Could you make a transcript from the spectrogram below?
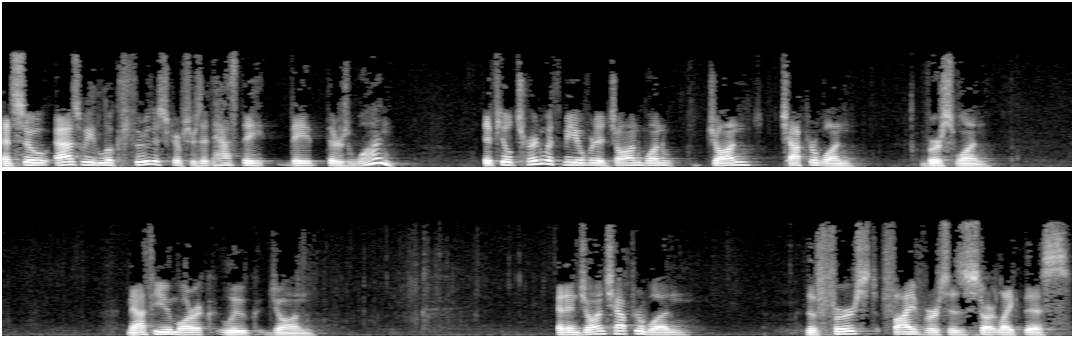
And so as we look through the scriptures, it has they, they there's one. If you'll turn with me over to John 1 John chapter 1 verse 1. Matthew, Mark, Luke, John. And in John chapter 1, the first five verses start like this.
